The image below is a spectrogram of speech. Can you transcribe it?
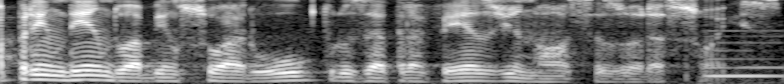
aprendendo a abençoar outros através de nossas orações.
